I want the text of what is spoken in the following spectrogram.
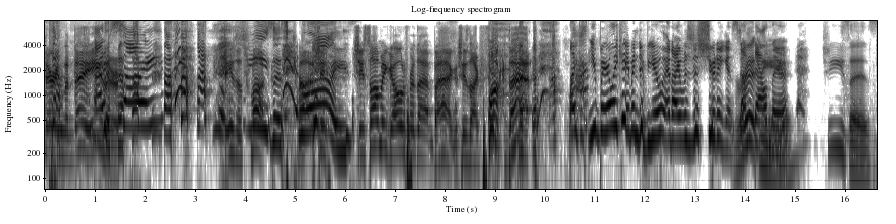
during the day either. I'm sorry. Jesus fuck. Jesus No, she- Christ! She saw me going for that bag, and she's like, "Fuck that!" Like you barely came into view, and I was just shooting at stuff down there. Jesus.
